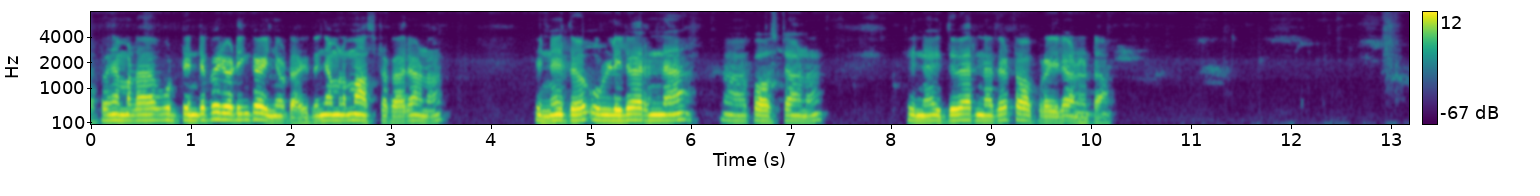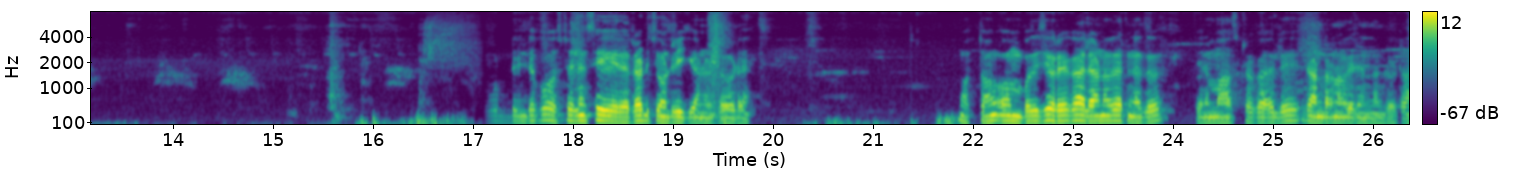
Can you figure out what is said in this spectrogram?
അപ്പോൾ നമ്മളെ വുഡിന്റെ പരിപാടിയും കഴിഞ്ഞു ഇത് നമ്മളെ മാസ്റ്റർ കാരാണ് പിന്നെ ഇത് ഉള്ളിൽ വരുന്ന പോസ്റ്റാണ് പിന്നെ ഇത് വരുന്നത് ടോപ്പ് റെയിലാണ് കേട്ടോ വുഡിന്റെ പോസ്റ്റെല്ലാം സീലർ അടിച്ചുകൊണ്ടിരിക്കുകയാണ് കേട്ടോ ഇവിടെ. മൊത്തം ഒമ്പത് ചെറിയ കാലാണ് വരുന്നത് പിന്നെ മാസ്റ്റർ കാൽ രണ്ടെണ്ണം വരുന്നുണ്ട് കേട്ടോ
